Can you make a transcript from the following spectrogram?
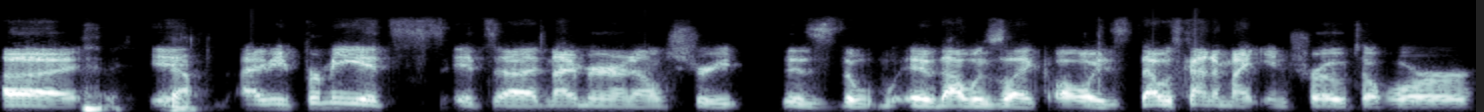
Uh, it, yeah. I mean, for me, it's it's uh, Nightmare on Elm Street is the that was like always that was kind of my intro to horror.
